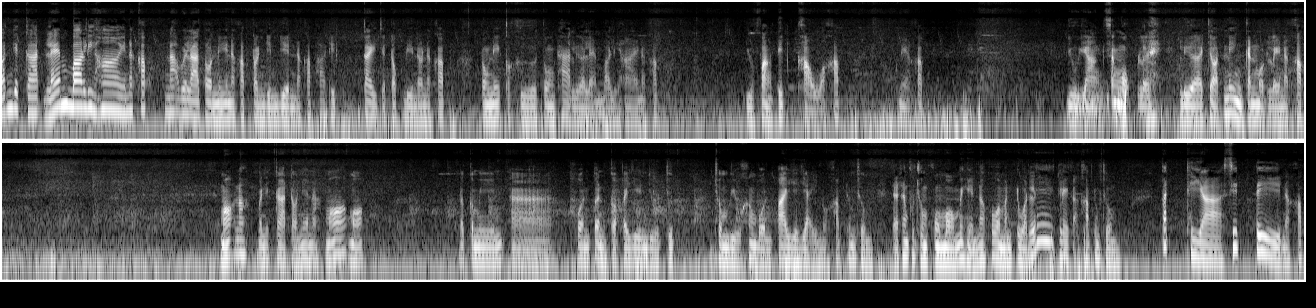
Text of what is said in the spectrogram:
บรรยากาศแหลมบาลีไฮนะครับ ณ เวลาตอนนี้นะครับ ตอนเย็นๆนะครับพระอาทิตย์ใกล้จะตกดินแล้วนะครับ ตรงนี้ก็คือตรงท่าเรือแหลมบาลีไฮนะครับ อยู่ฝั่งติดเขาอะครับ เนี่ยครับ อยู่อย่างสงบเลย เรือจอดนิ่งกันหมดเลยนะครับ เหมาะเนาะบรรยากาศตอนนี้นะเหมาะเหมาะแล้วก็มีอ่าคนเปิ้ลก็ไปยืนอยู่จุด ชมวิวข้างบนป้ายใหญ่ๆนอะครับท่านผู้ชม แต่ท่านผู้ชมคงมองไม่เห็นเนะเพราะว่ามันตัวเล็กๆอะครับท่านผู้ชม พัทยาซิตี้นะครับ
